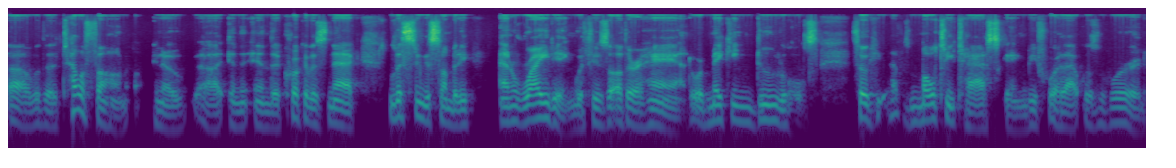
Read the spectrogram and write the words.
uh, with a telephone, you know, uh, in the, in the crook of his neck, listening to somebody and writing with his other hand or making doodles. So he, that was multitasking before that was a word.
